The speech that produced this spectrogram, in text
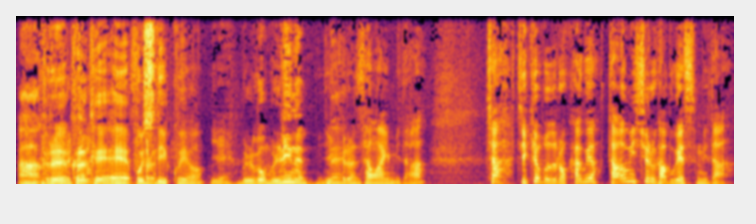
아 그래 그렇게 예, 볼 수도 있고요. 예 물고 물리는 네. 그런 상황입니다. 자 지켜보도록 하고요. 다음 이슈로 가보겠습니다.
